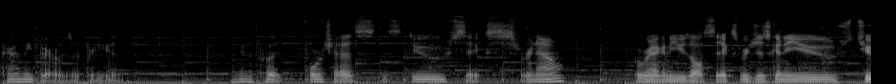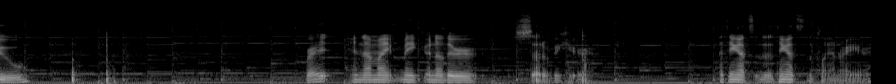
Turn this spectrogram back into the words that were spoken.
Apparently barrels are pretty good. I'm gonna put four chests. Let's do six for now. But we're not gonna use all six. We're just gonna use two. Right? And I might make another set over here. I think that's think that's the plan right here.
